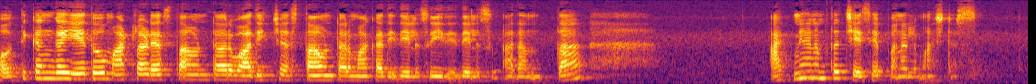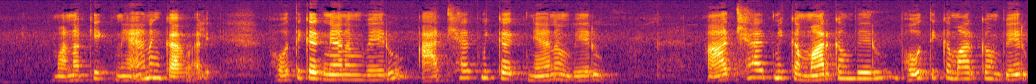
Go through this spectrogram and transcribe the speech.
భౌతికంగా ఏదో మాట్లాడేస్తూ ఉంటారు వాదిచ్చేస్తూ ఉంటారు మాకు అది తెలుసు ఇది తెలుసు అదంతా అజ్ఞానంతో చేసే పనులు మాస్టర్స్. మనకి జ్ఞానం కావాలి. భౌతిక జ్ఞానం వేరు ఆధ్యాత్మిక జ్ఞానం వేరు. ఆధ్యాత్మిక మార్గం వేరు భౌతిక మార్గం వేరు.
